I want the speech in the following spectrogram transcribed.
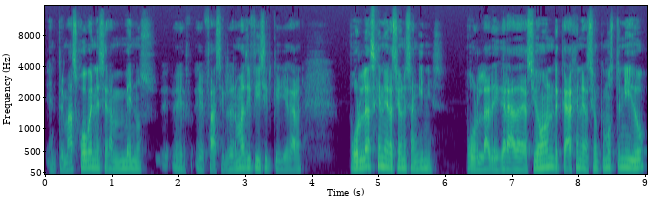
entre más jóvenes era menos eh, eh, fácil, era más difícil que llegaran por las generaciones sanguíneas, por la degradación de cada generación que hemos tenido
